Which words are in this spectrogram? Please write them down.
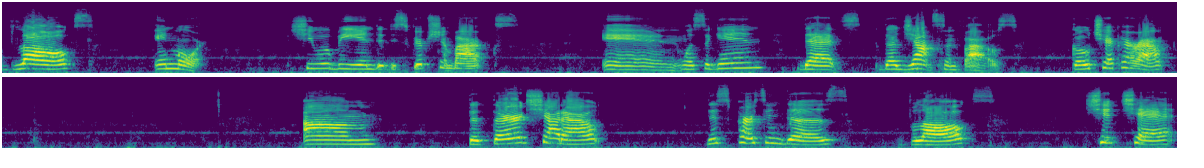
vlogs, and more. She will be in the description box and once again, that's the Johnson Files. Go check her out. Um, the third shout out, this person does vlogs, chit chat,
